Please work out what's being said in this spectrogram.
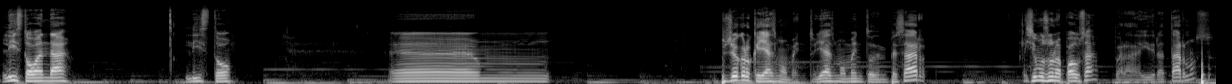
Listo, banda. Listo. Em, pues yo creo que ya es momento. Ya es momento de empezar. Hicimos una pausa para hidratarnos.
